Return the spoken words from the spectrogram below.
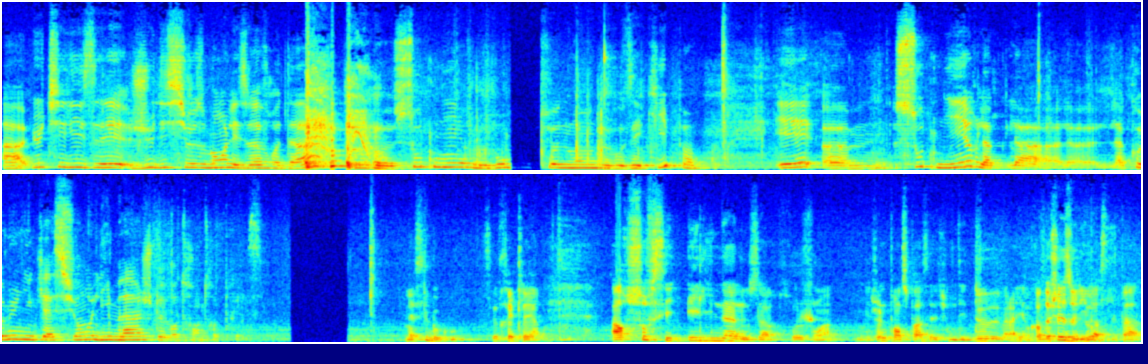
à utiliser judicieusement les œuvres d'art pour euh, soutenir le bon fonctionnement de vos équipes et euh, soutenir la, communication, l'image de votre entreprise. Merci beaucoup, c'est très clair. Alors, sauf si Elina nous a rejoint, mais je ne pense pas, c'est une des deux. Voilà, il y a encore deux chaises de livre, ce n'est pas,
